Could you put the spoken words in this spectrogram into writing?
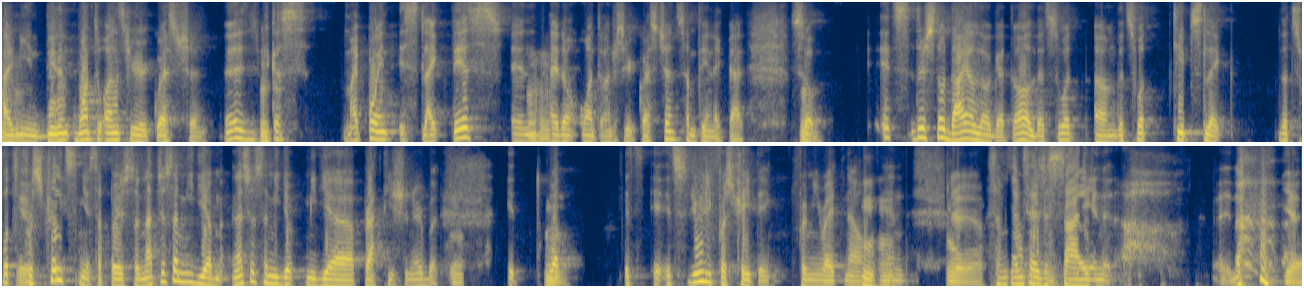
I Mm-hmm. mean didn't want to answer your question eh, Mm-hmm. because my point is like this and Mm-hmm. I don't want to answer your question, something like that. Mm-hmm. So it's there's no dialogue at all. That's what um that's what keeps like that's what Yes. frustrates me as a person, not just a media not just a media media practitioner, but Mm. it Mm. what it's it's really frustrating for me right now. Mhm. And Yeah, yeah. sometimes I just sigh and then oh, you know. Yeah.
